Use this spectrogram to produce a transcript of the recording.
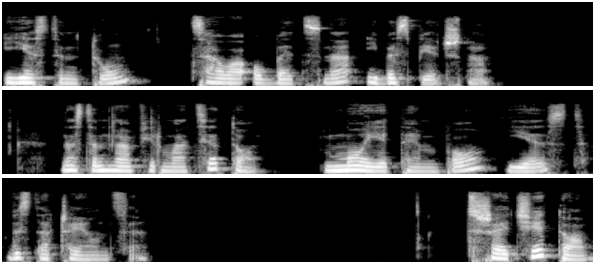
jestem tu, cała obecna i bezpieczna. Następna afirmacja to moje tempo jest wystarczające. Trzecie to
